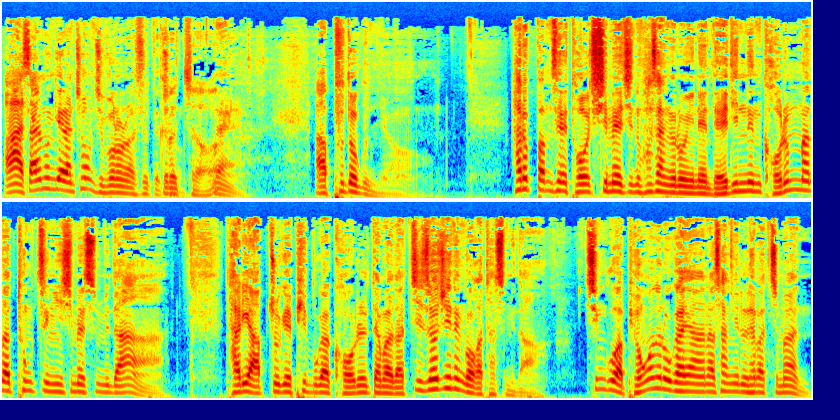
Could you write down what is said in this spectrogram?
아 삶은 계란 처음 집어넣었을 때. 그렇죠. 네. 아프더군요. 하룻밤새 더 심해진 화상으로 인해 내딛는 걸음마다 통증이 심했습니다. 다리 앞쪽의 피부가 걸을 때마다 찢어지는 것 같았습니다. 친구와 병원으로 가야 하나 상의를 해봤지만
